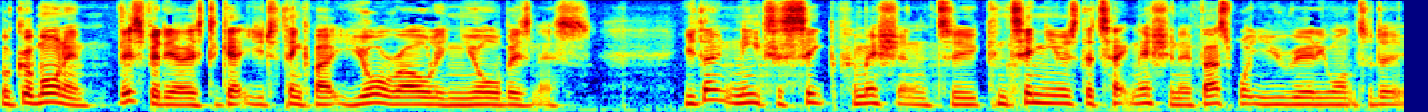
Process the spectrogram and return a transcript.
Well, good morning. This video is to get you to think about your role in your business. You don't need to seek permission to continue as the technician if that's what you really want to do.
